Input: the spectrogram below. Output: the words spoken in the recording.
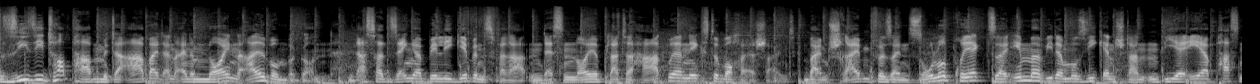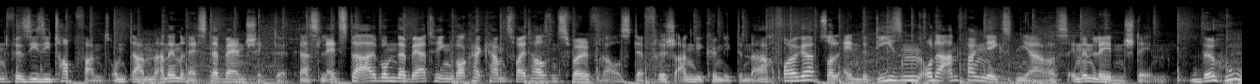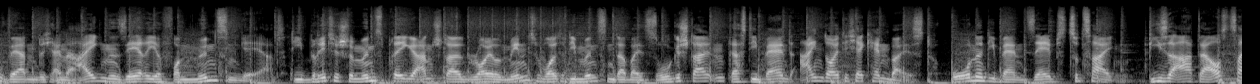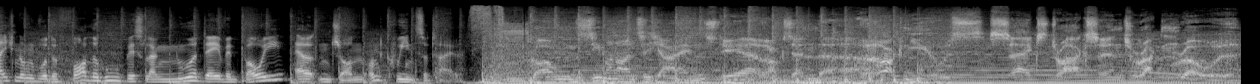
ZZ Top haben mit der Arbeit an einem neuen Album begonnen. Das hat Sänger Billy Gibbons verraten, dessen neue Platte Hardware nächste Woche erscheint. Beim Schreiben für sein Solo-Projekt sei immer wieder Musik entstanden, die er eher passend für ZZ Top fand und dann an den Rest der Band schickte. Das letzte Album der bärtigen Rocker kam 2012 raus. Der frisch angekündigte Nachfolger soll Ende diesen oder Anfang nächsten Jahres in den Läden stehen. The Who werden durch eine eigene Serie von Münzen geehrt. Die britische Münzprägeanstalt Royal Mint wollte die Münzen dabei so gestalten, dass die Band eindeutig erkennbar ist, ohne die Band selbst zu zeigen. Diese Art der Auszeichnung wurde vor The Who bislang nur David Bowie, Elton John und Queen zuteil. Gong 97.1, der Rocksender. Rock News. Sex, Drugs and Rock'n'Roll.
